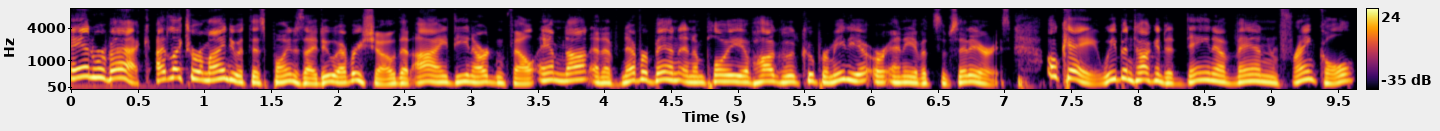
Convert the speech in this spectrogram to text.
And we're back. I'd like to remind you at this point, as I do every show, that I, Dean Ardenfell, am not and have never been an employee of Hogswood Cooper Media or any of its subsidiaries. Okay, we've been talking to Dana Van Frenkle,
